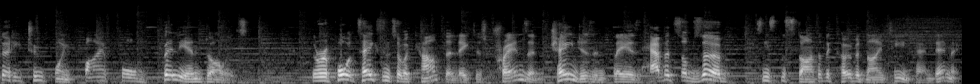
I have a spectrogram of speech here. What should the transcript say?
$32.54 billion. The report takes into account the latest trends and changes in players' habits observed since the start of the COVID 19 pandemic.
